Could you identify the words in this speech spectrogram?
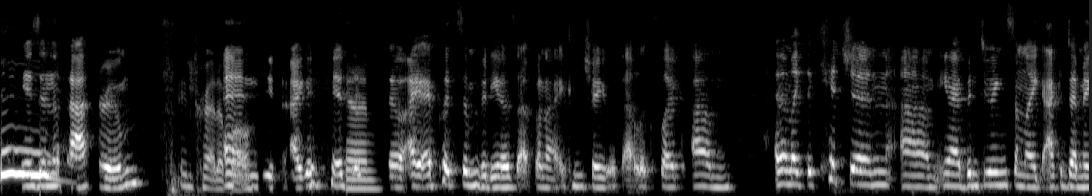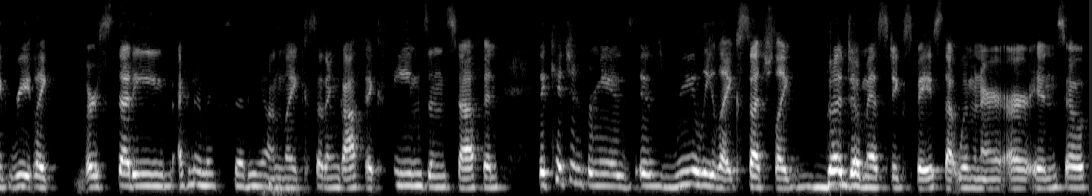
is in the bathroom. Incredible. And you know, I can- it's, Man. so I, I put some videos up and I can show you what that looks like. Um, and then like the kitchen, um, you know, I've been doing some like academic read like or study, academic study on like Southern Gothic themes and stuff. And the kitchen for me is is really like such like the domestic space that women are are in. So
